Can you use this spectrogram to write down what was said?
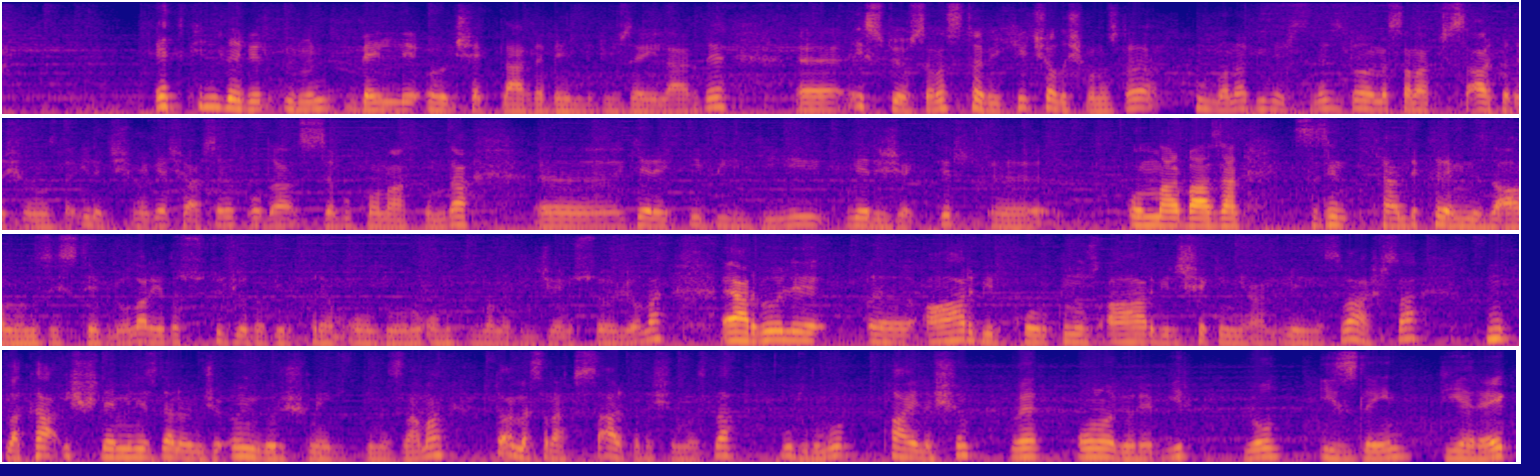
Etkili de bir ürün belli ölçeklerde, belli düzeylerde. Ee, istiyorsanız tabii ki çalışmanızda kullanabilirsiniz. Dövme sanatçısı arkadaşınızla iletişime geçerseniz o da size bu konu hakkında e, gerekli bilgiyi verecektir. E, onlar bazen sizin kendi kreminizde almanızı isteyebiliyorlar ya da stüdyoda bir krem olduğunu, onu kullanabileceğini söylüyorlar. Eğer böyle e, ağır bir korkunuz, ağır bir çekingenliğiniz varsa mutlaka işleminizden önce ön görüşmeye gittiğiniz zaman dövme sanatçısı arkadaşınızla bu durumu paylaşın ve ona göre bir yol izleyin diyerek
